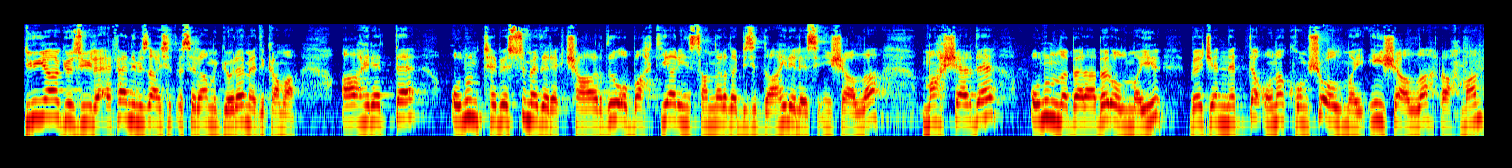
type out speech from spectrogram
Dünya gözüyle Efendimiz Aleyhisselatü Vesselam'ı göremedik ama ahirette onun tebessüm ederek çağırdığı o bahtiyar insanlara da bizi dahil eylesin inşallah. Mahşerde onunla beraber olmayı ve cennette ona komşu olmayı inşallah Rahman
